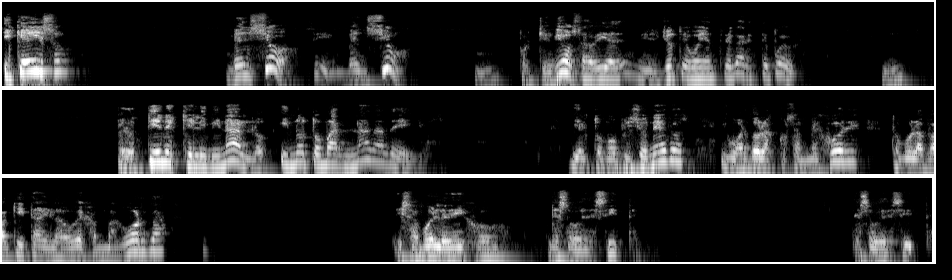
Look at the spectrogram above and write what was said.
¿Y qué hizo? Venció, sí, venció. Porque Dios había, yo te voy a entregar este pueblo. Pero tienes que eliminarlo y no tomar nada de ellos. Y él tomó prisioneros y guardó las cosas mejores, tomó las vaquitas y las ovejas más gordas. Y Samuel le dijo, desobedeciste. Desobedeciste.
